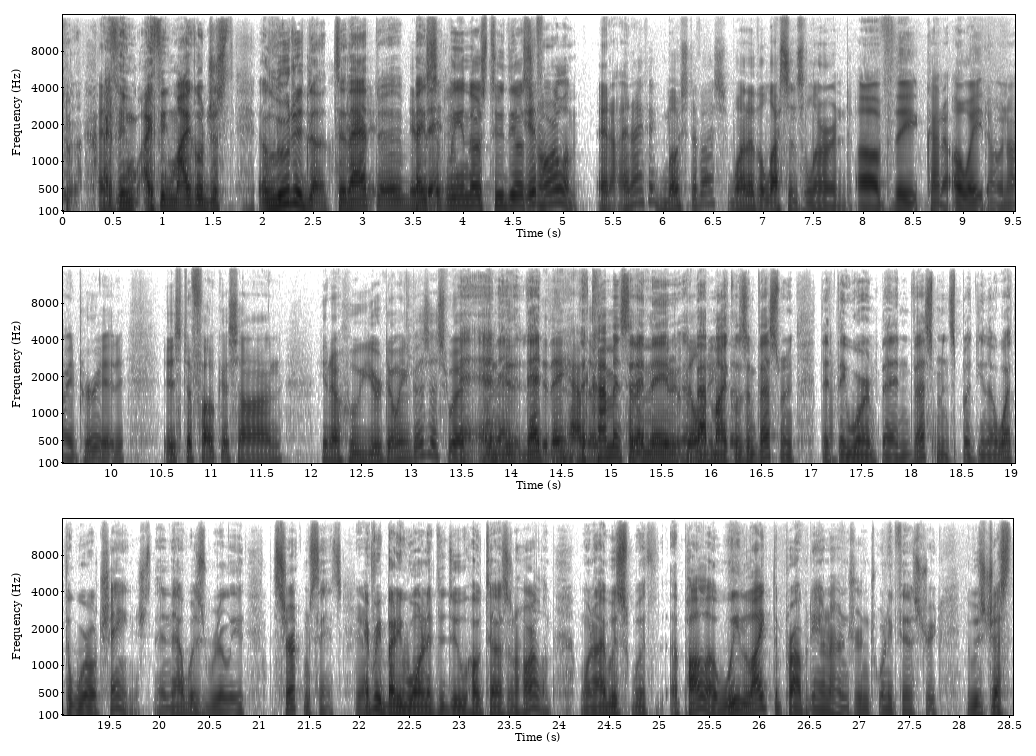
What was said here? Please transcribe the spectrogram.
And I if- think I think Michael just alluded to that uh, they- basically in those two deals in Harlem. And, and I think most of us, one of the lessons learned of the kind of 08, 09 period is to focus on, you know, who you're doing business with. and do, uh, that do they have the those- comments that I made about capabilities that- Michael's investment that they weren't bad investments, but you know what? The world changed, and that was really the circumstance. Everybody wanted to do hotels in Harlem. When I was with Apollo, we liked the property on 125th Street. It was just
